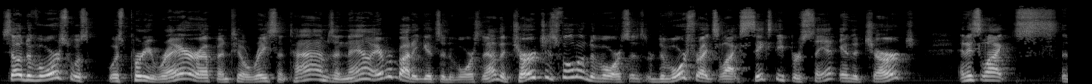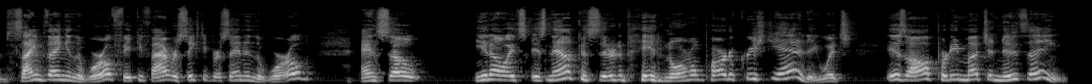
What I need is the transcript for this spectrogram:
So divorce was, was pretty rare up until recent times. And now everybody gets a divorce. Now the church is full of divorces. Divorce rate's like 60% in the church. And it's like same thing in the world, 55 or 60% in the world. And so, you know, it's it's now considered to be a normal part of Christianity, which is all pretty much a new thing.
